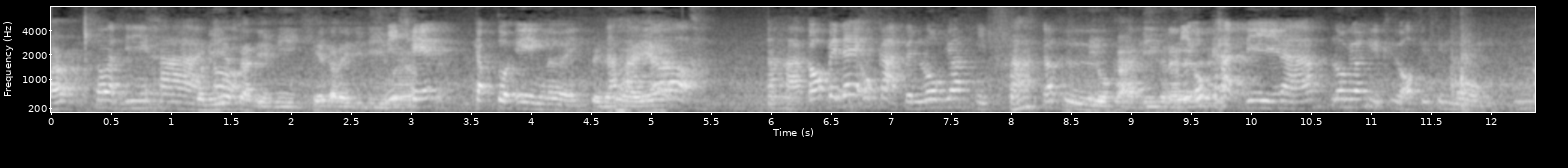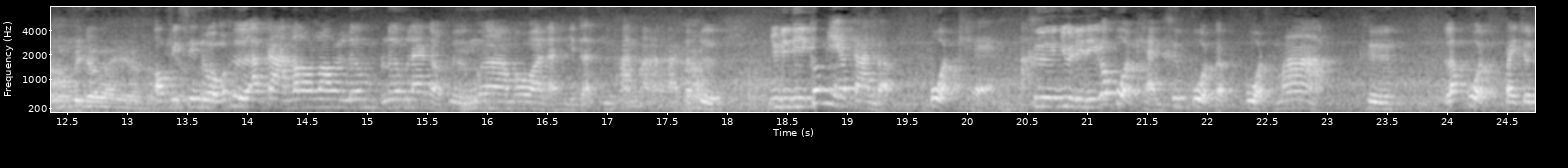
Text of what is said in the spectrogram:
ครับ สวัสดีค่ะวันนี้ก็อาจารย์เอมีเคสอะไรดีๆมีมาเคสกับตัวเองเลยเป็นยันะงไงคะอะ ก็นะคะ ก็ไปได้โอกาสเป็นโรคยอดฮิตค่ะ ฮะ ก็คือมีโอกาสดีขนาดนั้นมีโอกาสดีนะ โรคยอดฮิตคือออฟฟิศซินโดรมอ้าวเป็นอะไรอะคอรัอบฟฟิศซินโดรมก็คืออาการเล่าเล่าเริ่มเริ่มแรกก็คือเมื่อเมื่อวันอาทิตย์อะที่ผ่านมานะคะ ก็คืออยู่ดีๆก็มีอาการแบบปวดแขน คืออยู่ดีๆก็ปวดแขน คือปวดแบบปวดมาก คือแล้วปวดไปจน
